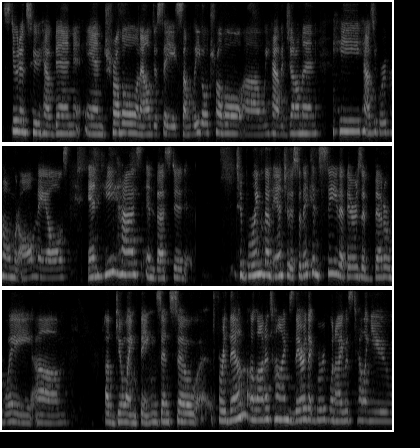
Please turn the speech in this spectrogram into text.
students who have been in trouble, and I'll just say some legal trouble. Uh, we have a gentleman, he has a group home with all males, and he has invested to bring them into this so they can see that there's a better way um, of doing things. And so uh, for them, a lot of times they're that group when I was telling you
